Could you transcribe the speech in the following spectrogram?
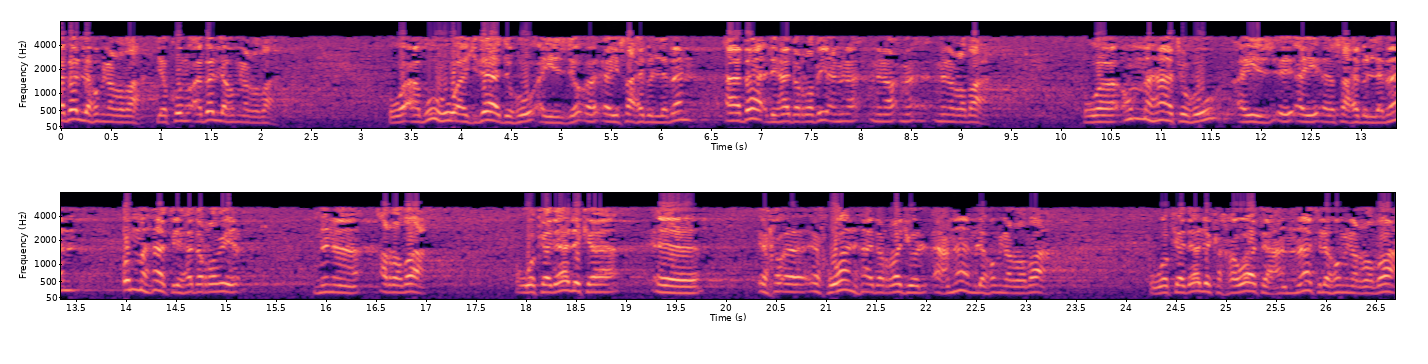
أبا له من الرضاع يكون أبا له من الرضاع. وأبوه وأجداده أي أي صاحب اللبن آباء لهذا الرضيع من من من الرضاعة وأمهاته أي أي صاحب اللبن أمهات لهذا الرضيع من الرضاع. وكذلك آه، إخوان هذا الرجل أعمام له من الرضاع. وكذلك خواته عمات له من الرضاع.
